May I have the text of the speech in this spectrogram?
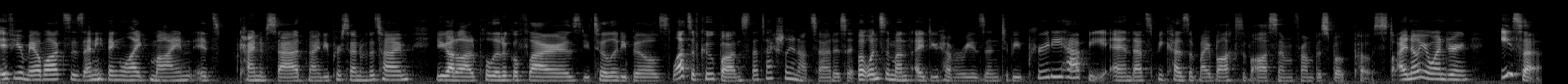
if your mailbox is anything like mine, it's kind of sad 90% of the time. You got a lot of political flyers, utility bills, lots of coupons. That's actually not sad, is it? But once a month, I do have a reason to be pretty happy, and that's because of my box of awesome from Bespoke Post. I know you're wondering, Issa,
